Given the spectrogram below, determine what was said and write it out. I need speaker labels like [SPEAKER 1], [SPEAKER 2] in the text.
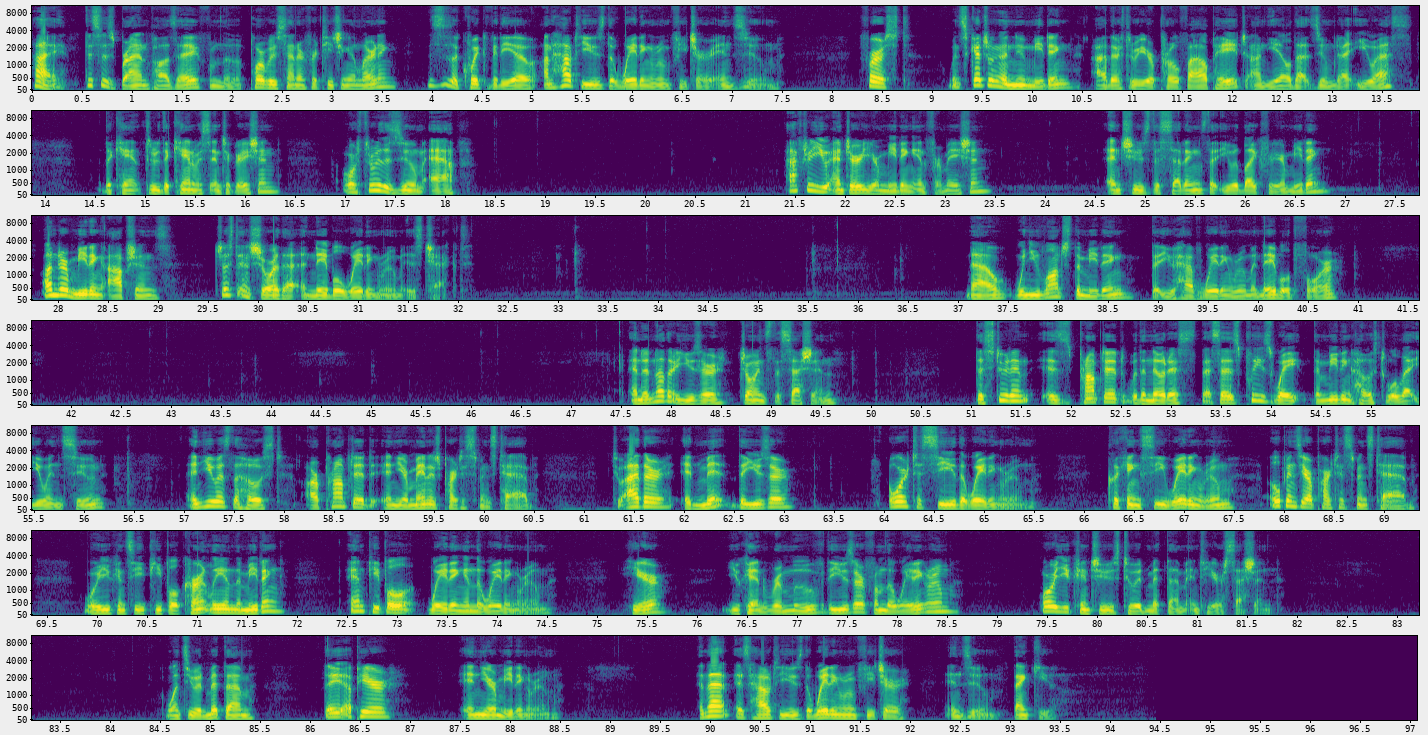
[SPEAKER 1] Hi, this is Brian Pausé from the Poorvu Center for Teaching and Learning. This is a quick video on how to use the waiting room feature in Zoom. First, when scheduling a new meeting, either through your profile page on yale.zoom.us, the can through the Canvas integration, or through the Zoom app, after you enter your meeting information and choose the settings that you would like for your meeting, under Meeting Options, just ensure that Enable Waiting Room is checked. Now, when you launch the meeting that you have Waiting Room enabled for, and another user joins the session, the student is prompted with a notice that says, please wait, the meeting host will let you in soon, and you as the host are prompted in your Manage Participants tab to either admit the user or to see the waiting room. Clicking See Waiting Room opens your Participants tab where you can see people currently in the meeting and people waiting in the waiting room. Here, you can remove the user from the waiting room or you can choose to admit them into your session. Once you admit them, they appear in your meeting room. And that is how to use the waiting room feature in Zoom. Thank you.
